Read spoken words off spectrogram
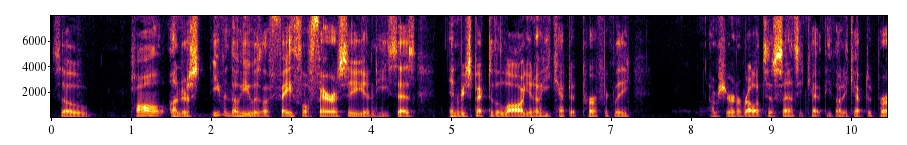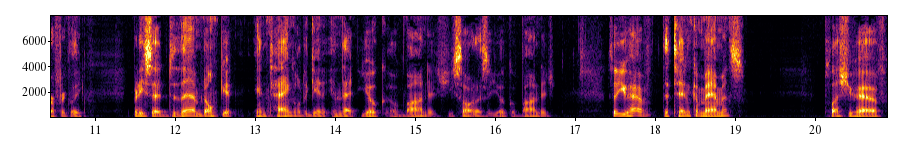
So Paul under even though he was a faithful Pharisee and he says in respect to the law, you know, he kept it perfectly. I'm sure in a relative sense he kept he thought he kept it perfectly. But he said to them, don't get entangled again in that yoke of bondage. He saw it as a yoke of bondage. So you have the 10 commandments plus you have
